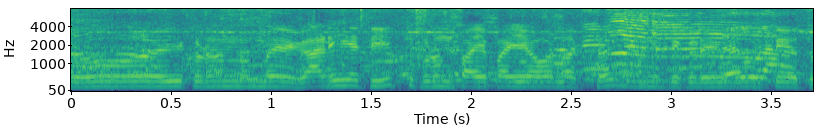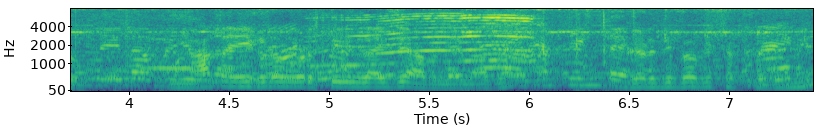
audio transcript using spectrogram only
तो इकडून म्हणजे गाडी येते तिकडून पायी पायी यावं लागतं आणि तिकडे वरती येतो. आणि आता इकडं वरती जायचं आहे आपल्याला आता. गर्दी बघू शकता तुम्ही.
